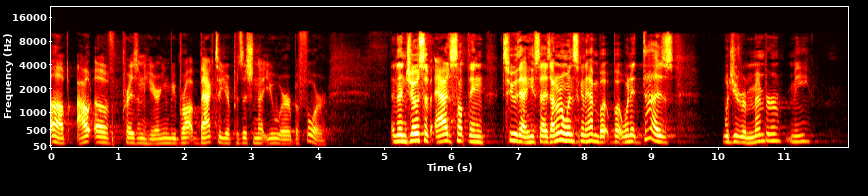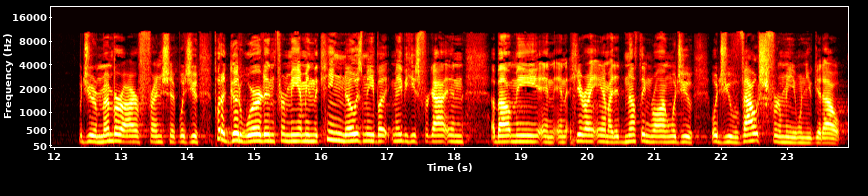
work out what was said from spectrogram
up out of prison here, and you're going to be brought back to your position that you were before. And then Joseph adds something to that. He says, I don't know when this is going to happen, but, but when it does, would you remember me? Would you remember our friendship? Would you put a good word in for me? I mean, the king knows me, but maybe he's forgotten about me, and, and here I am. I did nothing wrong. Would you, would you vouch for me when you get out?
